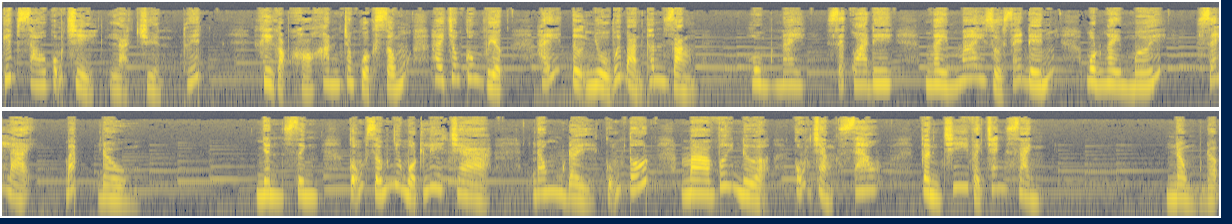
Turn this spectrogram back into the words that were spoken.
kiếp sau cũng chỉ là truyền thuyết. Khi gặp khó khăn trong cuộc sống hay trong công việc, hãy tự nhủ với bản thân rằng hôm nay sẽ qua đi, ngày mai rồi sẽ đến, một ngày mới sẽ lại bắt đầu. Nhân sinh cũng giống như một ly trà, đong đầy cũng tốt, mà vơi nửa cũng chẳng sao, cần chi phải tranh giành. Nồng đậm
